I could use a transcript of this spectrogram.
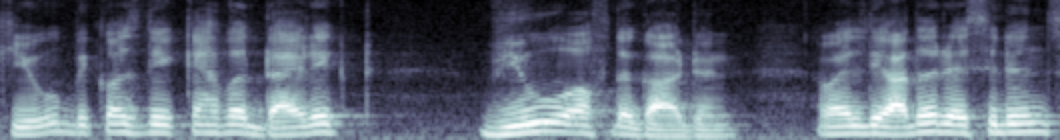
Q because they can have a direct view of the garden while the other residents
